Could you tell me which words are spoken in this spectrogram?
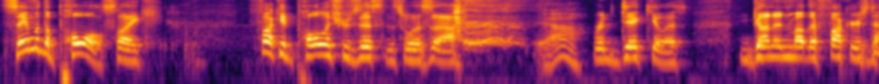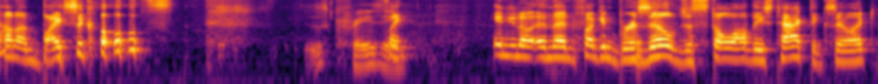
same with the poles like fucking polish resistance was uh Yeah, ridiculous gunning motherfuckers down on bicycles it's crazy. like and you know and then fucking brazil just stole all these tactics they're like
